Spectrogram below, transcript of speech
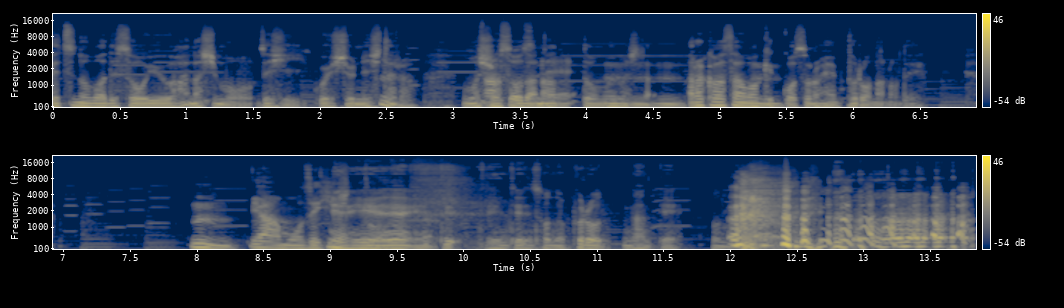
別の場でそういう話もぜひご一緒にしたら面白そうだなと思いました、うんうんうん。荒川さんは結構その辺プロなので、うん。いや、もうぜいひちょっと。やいやいやいやで全然そのプロなんてそんな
